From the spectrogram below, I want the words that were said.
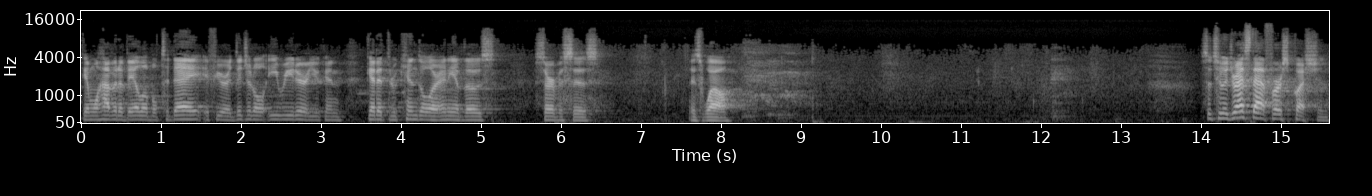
Again, we'll have it available today. If you're a digital e reader, you can get it through Kindle or any of those services as well. So, to address that first question,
